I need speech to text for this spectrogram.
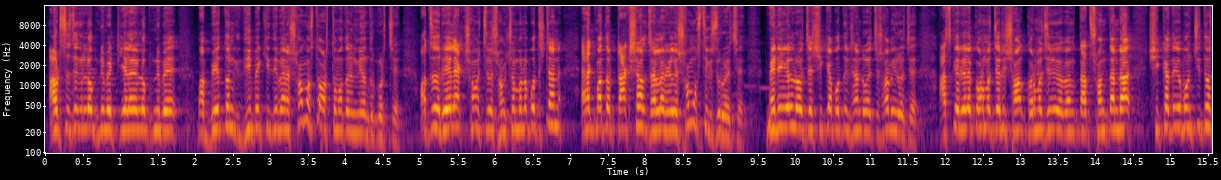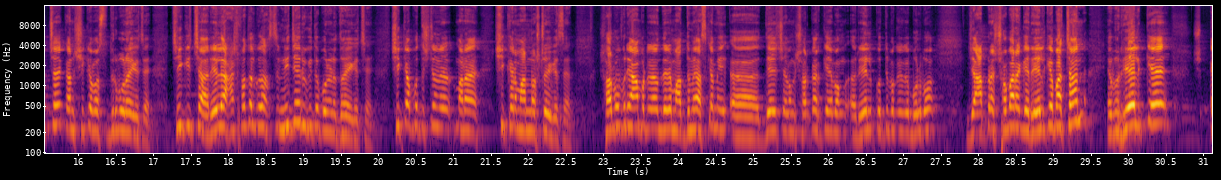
আউটসোর্সিংয়ের লোক নেবে, টিএলআর লোক নেবে বা বেতন দিবে কি দিবে না, সমস্ত অর্থ মন্ত্রণালয় নিয়ন্ত্রণ করছে। অথচ রেল এক সময় ছিল সংসম্পন্ন প্রতিষ্ঠান, একমাত্র টাকশাল ছাড়া রেলের সমস্ত কিছু রয়েছে। মেডিকেল রয়েছে, শিক্ষা প্রতিষ্ঠান রয়েছে, সবই রয়েছে। আজকে রেলের কর্মচারী কর্মচারী এবং তার সন্তানরা শিক্ষা থেকে বঞ্চিত হচ্ছে, কারণ শিক্ষা ব্যবস্থা দুর্বল হয়ে গেছে। চিকিৎসা রেলের হাসপাতালগুলো আজকে নিজেই রুগীতে পরিণত হয়ে গেছে। শিক্ষা প্রতিষ্ঠানের মানে শিক্ষার মান নষ্ট হয়ে গেছে। সর্বোপরি আপনাদের মাধ্যমে আজকে আমি দেশ এবং সরকারকে এবং রেল কর্তৃপক্ষকে বলব যে আপনারা সবার আগে রেলকে বাঁচান এবং রেলকে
